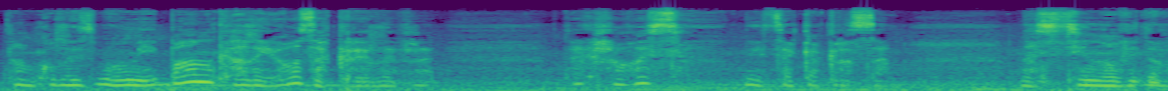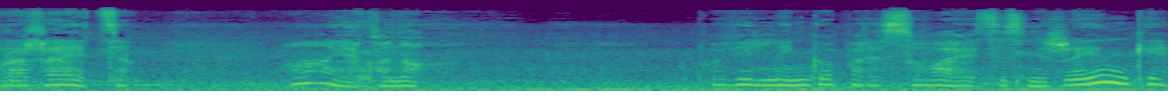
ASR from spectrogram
Там колись був мій банк, але його закрили вже. Так що ось, дивіться, яка краса. На стіну відображається. О, як воно повільненько пересуваються сніжинки.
